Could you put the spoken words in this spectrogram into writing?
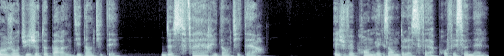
Aujourd'hui, je te parle d'identité, de sphère identitaire. Et je vais prendre l'exemple de la sphère professionnelle.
